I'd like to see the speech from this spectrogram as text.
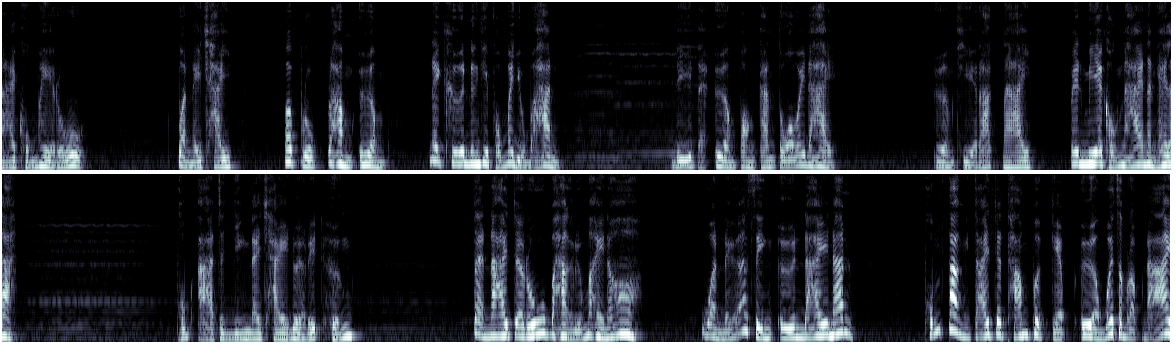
นายคงไม่รู้ ว่านายชัยมาปลุกปล้ำเอื้อม ในคืนหนึ่งที่ผมไม่อยู่บ้าน ดีแต่เอื้อมป้องกันตัวไว้ได้ เอื้อมที่รักนาย เป็นเมียของนายนั่นไงล่ะ ผมอาจจะยิงนายชัยด้วยฤทธิ์หึง แต่นายจะรู้บ้างหรือไม่นอว่าเหนือสิ่งอื่นใดนั้น ผมตั้งใจจะทำเพื่อเก็บเอื้อมไว้สำหรับนาย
